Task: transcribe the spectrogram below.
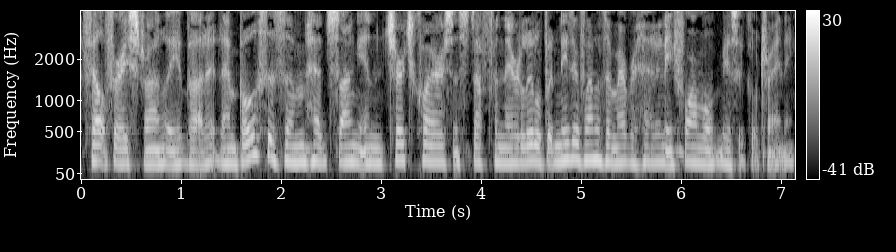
Felt very strongly about it, and both of them had sung in church choirs and stuff when they were little, but neither one of them ever had any formal musical training.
